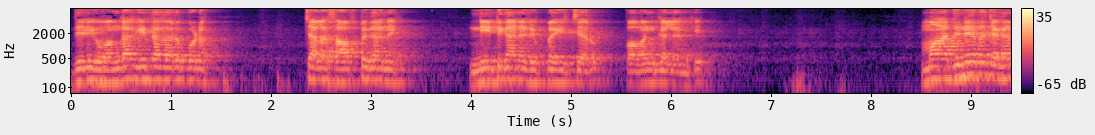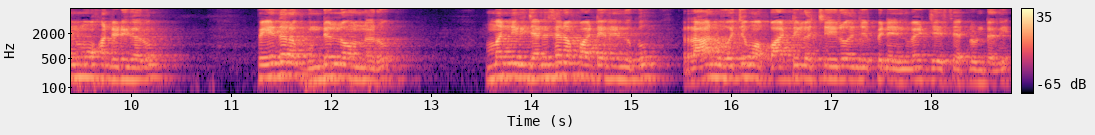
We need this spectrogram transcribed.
దీనికి వంగా గీత గారు కూడా చాలా సాఫ్ట్గానే నీట్గానే రిప్లై ఇచ్చారు. పవన్ కళ్యాణ్కి. మా అధినేత జగన్మోహన్ రెడ్డి గారు పేదల గుండెల్లో ఉన్నారు. మరి నీకు జనసేన పార్టీ అనేందుకు రాను వచ్చి మా పార్టీలో చేరు అని చెప్పి నేను ఇన్వైట్ చేస్తే ఎట్లుంటుంది?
